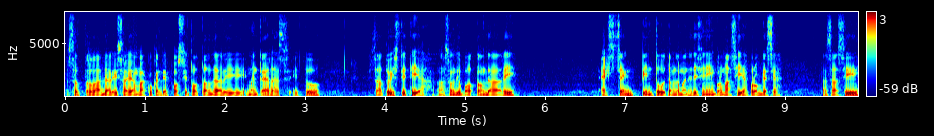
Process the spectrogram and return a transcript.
setelah dari saya melakukan deposit total dari Menteres itu satu USDT ya, langsung dipotong dari exchange pintu teman-teman. Di sini informasi ya, progres ya. Transaksi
